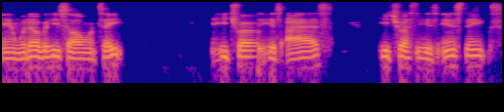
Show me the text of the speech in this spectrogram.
and whatever he saw on tape, he trusted his eyes, he trusted his instincts,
